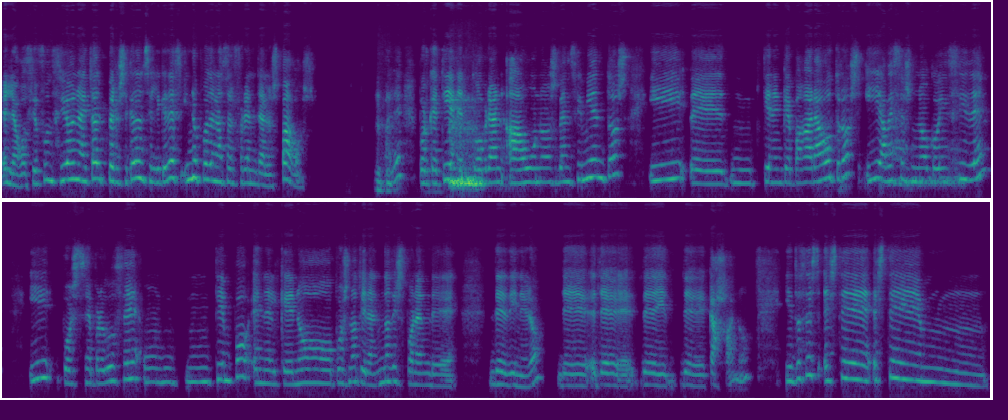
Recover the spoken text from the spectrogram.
El negocio funciona y tal, pero se quedan sin liquidez y no pueden hacer frente a los pagos. Porque tienen, cobran a unos vencimientos y eh, tienen que pagar a otros y a veces no coinciden y pues se produce un, tiempo en el que no, pues no tienen, no disponen de, dinero, de, caja, ¿no? Y entonces este, este, mm,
